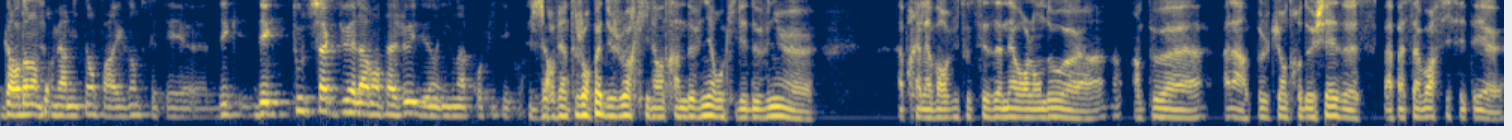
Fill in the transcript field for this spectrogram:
Gordon en première mi-temps, par exemple, c'était euh, dès, que tout chaque duel avantageux, il, en a profité. Quoi. Je reviens toujours pas du joueur qu'il est en train de devenir ou qu'il est devenu euh, après l'avoir vu toutes ces années à Orlando, euh, un peu, voilà, un peu le cul entre deux chaises, pas, pas savoir si c'était,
